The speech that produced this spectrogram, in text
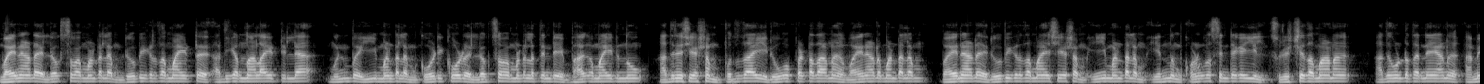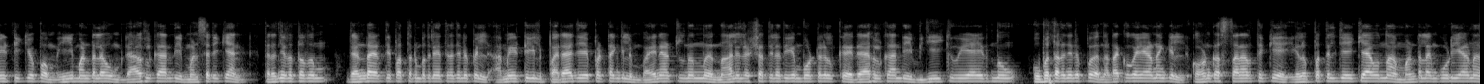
വയനാട് ലോക്സഭാ മണ്ഡലം രൂപീകൃതമായിട്ട് അധികം നാളായിട്ടില്ല. മുൻപ് ഈ മണ്ഡലം കോഴിക്കോട് ലോക്സഭാ മണ്ഡലത്തിന്റെ ഭാഗമായിരുന്നു. അതിനുശേഷം പുതുതായി രൂപപ്പെട്ടതാണ് വയനാട് മണ്ഡലം. വയനാട് രൂപീകൃതമായ ശേഷം ഈ മണ്ഡലം എന്നും കോൺഗ്രസിന്റെ കയ്യിൽ സുരക്ഷിതമാണ്. അതുകൊണ്ട് തന്നെയാണ് അമേഠിക്കൊപ്പം ഈ മണ്ഡലവും രാഹുൽ ഗാന്ധി മത്സരിക്കാൻ തെരഞ്ഞെടുത്തതും. രണ്ടായിരത്തി പത്തൊൻപതിലെ തെരഞ്ഞെടുപ്പിൽ അമേഠിയിൽ പരാജയപ്പെട്ടെങ്കിലും വയനാട്ടിൽ നിന്ന് നാല് ലക്ഷത്തിലധികം വോട്ടുകൾക്ക് രാഹുൽ ഗാന്ധി വിജയിക്കുകയായിരുന്നു. ഉപതെരഞ്ഞെടുപ്പ് നടക്കുകയാണെങ്കിൽ കോൺഗ്രസ് സ്ഥാനാർത്ഥിക്ക് എളുപ്പത്തിൽ ജയിക്കാവുന്ന മണ്ഡലം കൂടിയാണ്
